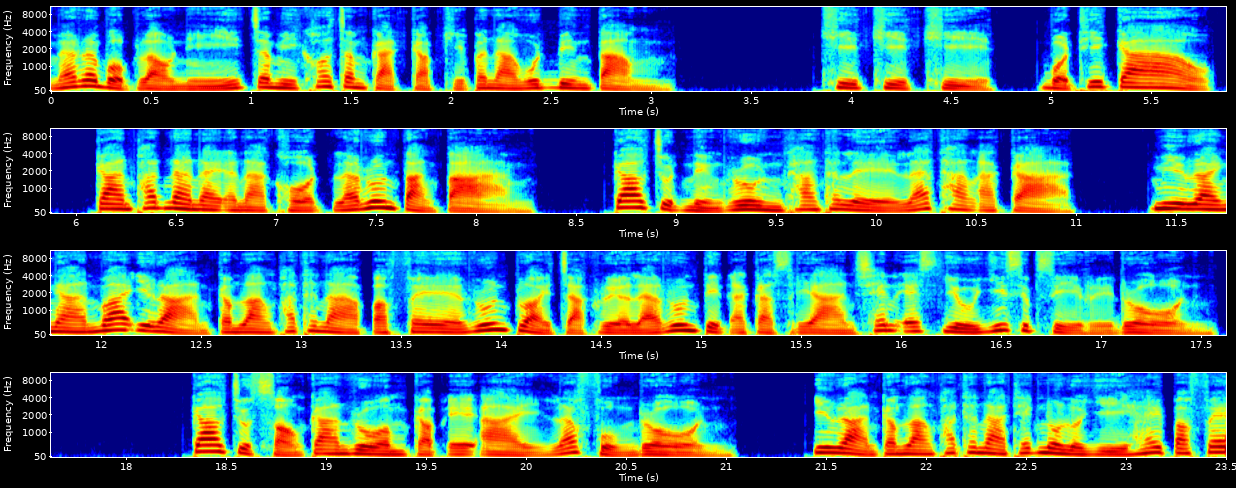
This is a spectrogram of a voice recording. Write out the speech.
แม้ระบบเหล่านี้จะมีข้อจำกัดกับขีปนาวุธบินต่ำ ขีดขีดขีด บทที่ 9 การพัฒนาในอนาคตและรุ่นต่างๆ 9.1 รุ่นทางทะเลและทางอากาศ มีรายงานว่าอิหร่านกำลังพัฒนาปัฟเฟ่รุ่นปล่อยจากเรือและรุ่นติดอากาศยานเช่น SU-24 หรือโดรน 9.2 การรวมกับ AI และฝูงโดรน อิหร่านกำลังพัฒนาเทคโนโลยีให้ปัฟเฟ่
